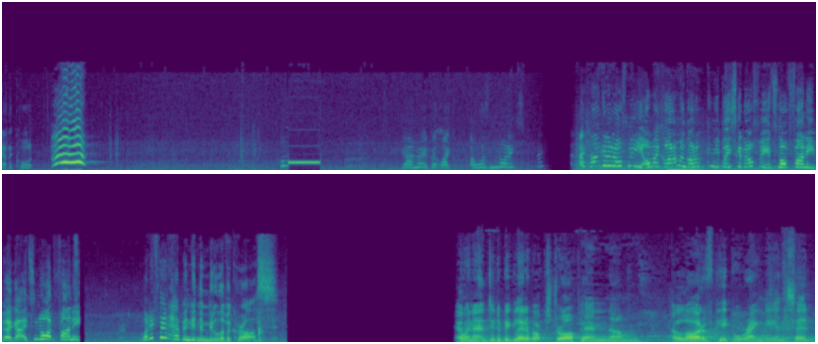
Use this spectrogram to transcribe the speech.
Now the court. Ah! Yeah, I know, but like, I was not expecting. I can't get it off me. Oh my god, oh my god, can you please get it off me? It's not funny, Burger. It's not funny. What if that happened in the middle of a cross? When I did a big letterbox drop, and um, a lot of people rang me and said,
